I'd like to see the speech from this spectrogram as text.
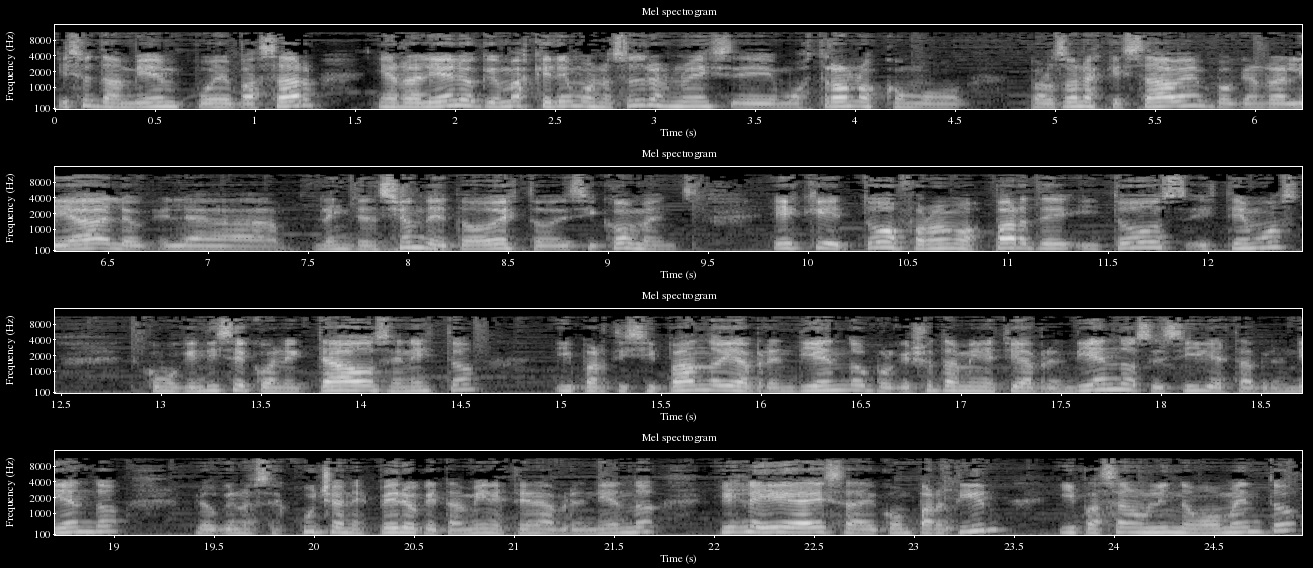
Eso también puede pasar y en realidad lo que más queremos nosotros no es mostrarnos como personas que saben, porque en realidad la, la, intención de todo esto, de C-Comments, es que todos formemos parte y todos estemos, como quien dice, conectados en esto y participando y aprendiendo, porque yo también estoy aprendiendo, Cecilia está aprendiendo, lo que nos escuchan espero que también estén aprendiendo, y es la idea esa de compartir y pasar un lindo momento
